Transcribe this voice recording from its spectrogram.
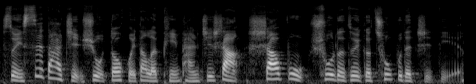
所以四大指数都回到了平盘之上，稍不出了这个初步的止跌。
